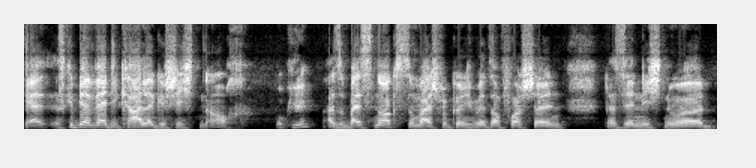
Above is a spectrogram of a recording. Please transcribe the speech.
ja. Es gibt ja vertikale Geschichten auch. Okay? Also bei Snox zum Beispiel könnte ich mir jetzt auch vorstellen, dass er nicht nur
